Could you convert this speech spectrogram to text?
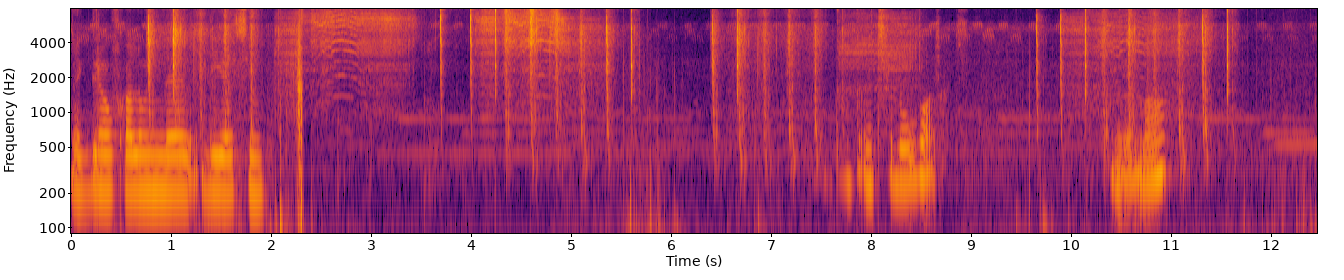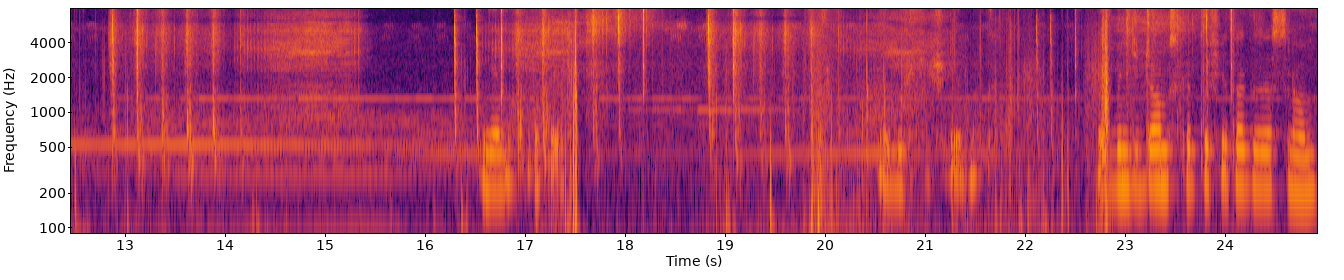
Jak grał w Halloween DLC. Tutaj trzeba uważać. Nie ma. Nie ma, okej. Albo ciszy jednak. Jak będzie jumpscare, to się tak zesram.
